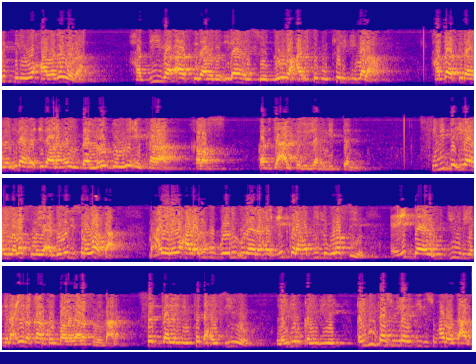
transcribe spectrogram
mid dhigay waxaa laga wadaa haddiiba aad tidhaahdo ilaahay soo gawraca isagu keligii ma laha. Haddaad tidhaahdo ilaahay cid aan ahayn baa loo gawrici karaa khalaas qad jacalta lilahi niddan. Simidda ilaahay lala simaya addoommadiisuna waa taa maxaa yeele waxaad adigu gooni u leedahay cid kale haddii lagula siiyo ciddaa wujuud iyo dhinacyada qaarkood baa lagaala simay macna. Sad baa laydinka dhexaysiiyeyo laydin qaybiyey. Qaybintaasuu ilahay diiday subxaana wa tacala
